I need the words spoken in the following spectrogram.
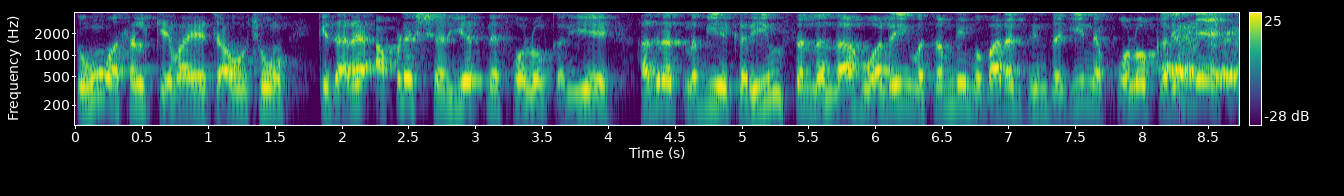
તો હું અસલ કહેવા એ ચાહું છું કે જ્યારે આપણે શરીયતને ફોલો કરીએ હજરત નબીએ કરીમ સલ્લલ્લાહુ અલહી વસલમની મુબારક જિંદગીને ફોલો કરીને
